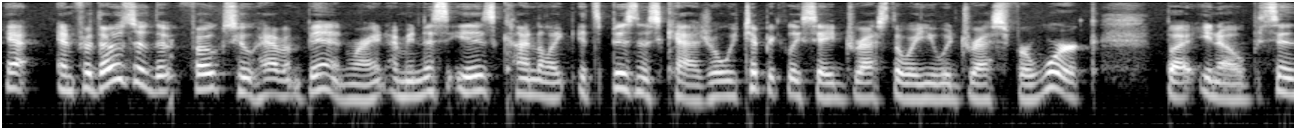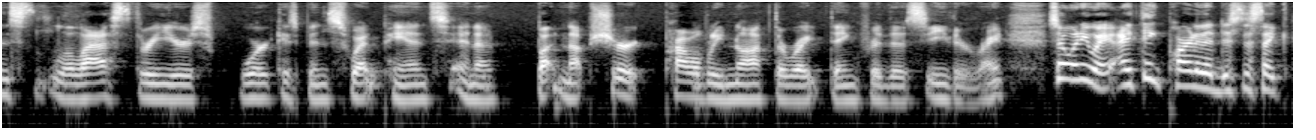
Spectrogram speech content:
Yeah, and for those of the folks who haven't been, right? I mean, this is kind of like it's business casual. We typically say dress the way you would dress for work, but you know, since the last three years, work has been sweatpants and a button up shirt, probably not the right thing for this either, right? So, anyway, I think part of it is just like,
